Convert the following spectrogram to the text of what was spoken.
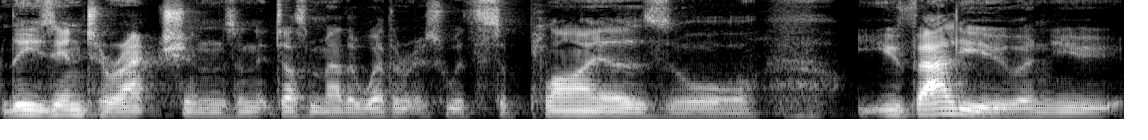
these interactions, and it doesn't matter whether it's with suppliers or you value and you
